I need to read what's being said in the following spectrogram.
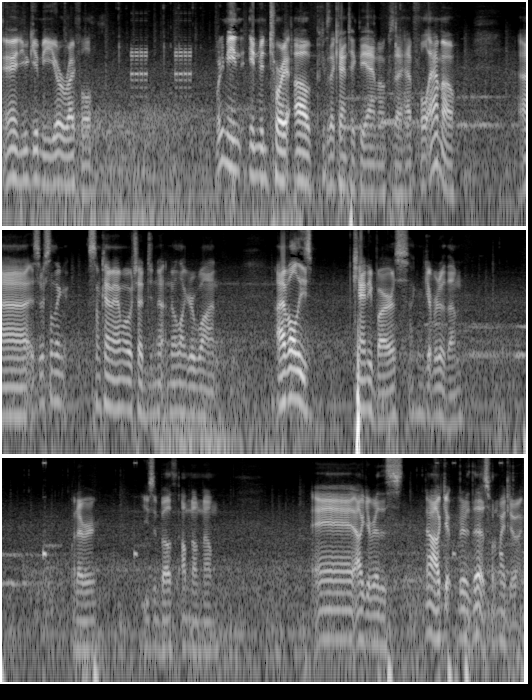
And you give me your rifle. What do you mean inventory? Oh, because I can't take the ammo because I have full ammo. Uh, is there something, some kind of ammo which I do not, no longer want? I have all these candy bars. I can get rid of them. Whatever. Use them both. Um num num. And I'll get rid of this. No, I'll get rid of this. What am I doing?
